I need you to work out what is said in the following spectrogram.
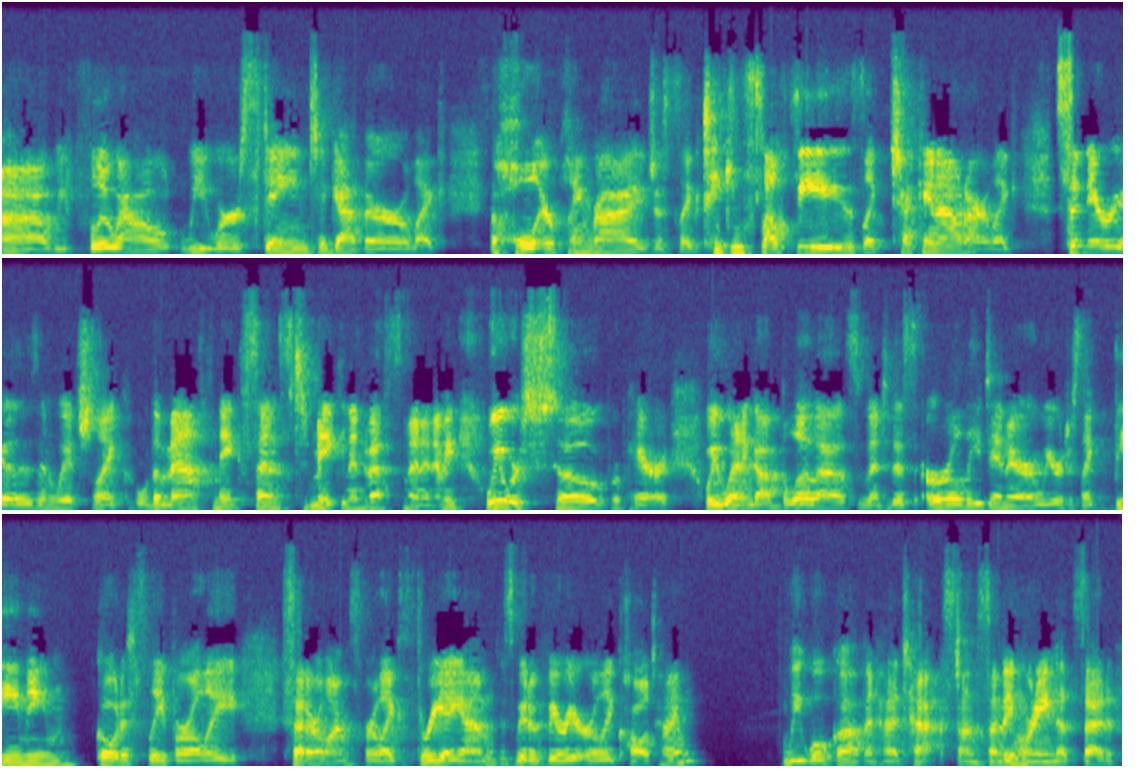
Uh, we flew out. We were staying together, like the whole airplane ride, just like taking selfies, like checking out our like scenarios in which like well, the math makes sense to make an investment. And I mean, we were so prepared. We went and got blowouts. We went to this early dinner. We were just like beaming, go to sleep early set our alarms for like 3 a.m. because we had a very early call time. We woke up and had a text on Sunday morning that said,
